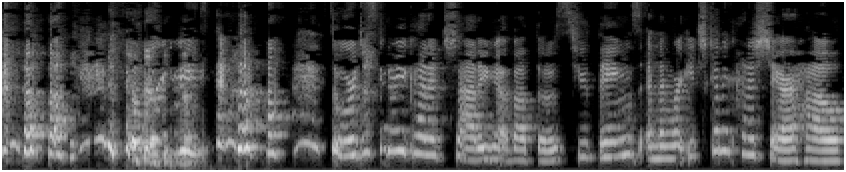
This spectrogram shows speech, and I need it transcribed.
so, we're be, so we're just going to be kind of chatting about those two things. And then we're each going to kind of share how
